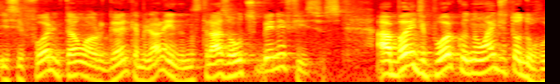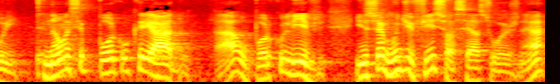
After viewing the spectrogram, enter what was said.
e se for então a orgânica, melhor ainda, nos traz outros benefícios. A banha de porco não é de todo ruim, não esse porco criado, tá? o porco livre. Isso é muito difícil o acesso hoje, né?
